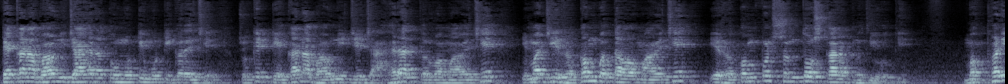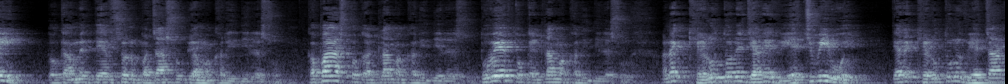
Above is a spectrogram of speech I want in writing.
ટેકાના ભાવની જાહેરાતો મોટી મોટી કરે છે. જો કે ટેકાના ભાવની જે જાહેરાત કરવામાં આવે છે, એમાં જે રકમ બતાવવામાં આવે છે, એ રકમ પણ સંતોષકારક નથી હોતી. મગફળી, તો કે અમે તેરસો પચાસ રૂપિયામાં ખરીદી લેશું કપાસ તો કેટલામાં ખરીદી લેશું, તુવેર તો કેટલામાં ખરીદી લેશું. અને ખેડૂતોને જ્યારે વેચવી હોય, ત્યારે ખેડૂતોનું વેચાણ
